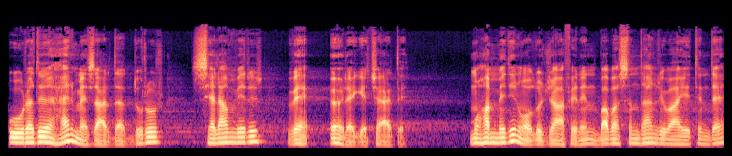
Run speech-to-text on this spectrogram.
uğradığı her mezarda durur, selam verir ve öyle geçerdi. Muhammed'in oğlu Cafer'in babasından rivayetinde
